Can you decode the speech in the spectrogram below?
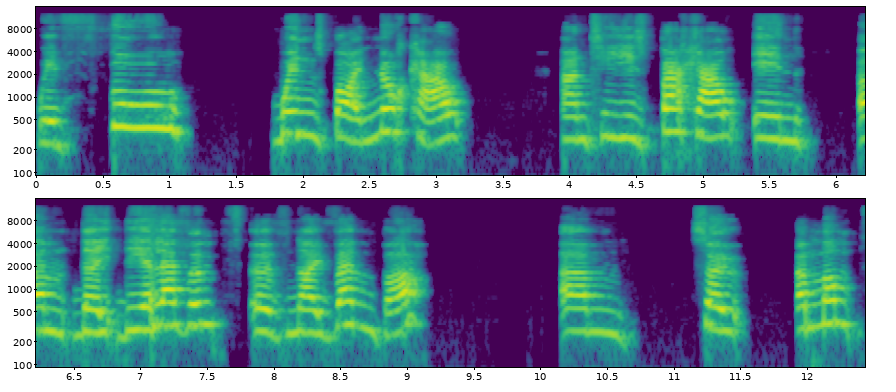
with four wins by knockout, and he is back out in um the the 11th of November. Um, so a month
